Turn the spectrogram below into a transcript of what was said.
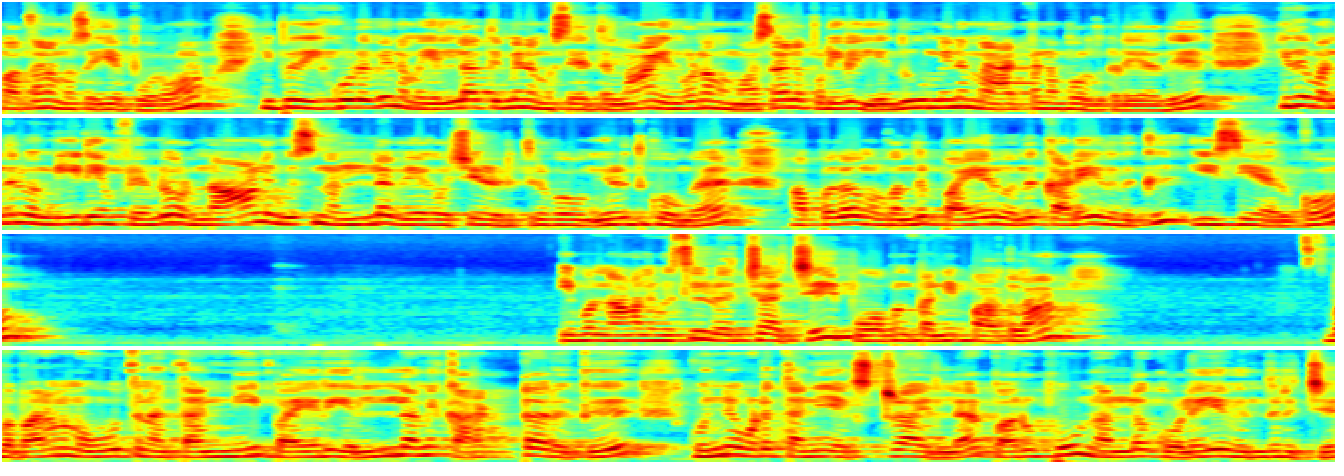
மாதிரி தான் நம்ம செய்ய போகிறோம் இப்போ இது கூடவே நம்ம எல்லாத்தையுமே நம்ம சேர்த்துடலாம். இது கூட நம்ம மசாலா பொடிகள் எதுவுமே நம்ம ஆட் பண்ண போகிறது கிடையாது. இதை வந்து நம்ம மீடியம் ஃப்ளேமில் ஒரு நாலு விசில் நல்லா வேக வச்சு எடுத்துருக்கோங்க எடுத்துக்கோங்க. அப்போ தான் உங்களுக்கு வந்து பயிர் வந்து கடையிறதுக்கு ஈஸியாக இருக்கும். இப்போ நாலு விசில் வச்சாச்சு. இப்போ ஓப்பன் பண்ணி பார்க்கலாம். இப்போ பாருங்கள் நம்ம ஊற்றின தண்ணி பயிறு எல்லாமே கரெக்டாக இருக்குது கொஞ்சம் கூட தண்ணி எக்ஸ்ட்ரா இல்லை. பருப்பும் நல்லா கொலைய வெந்துருச்சு.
